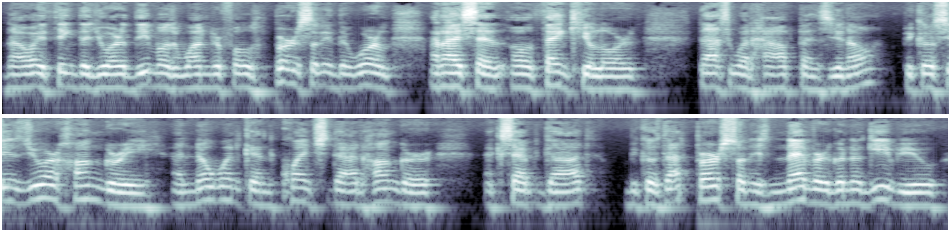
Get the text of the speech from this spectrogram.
now I think that you are the most wonderful person in the world. And I said, Oh, thank you, Lord. That's what happens, you know? Because since you are hungry and no one can quench that hunger except God, because that person is never going to give you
